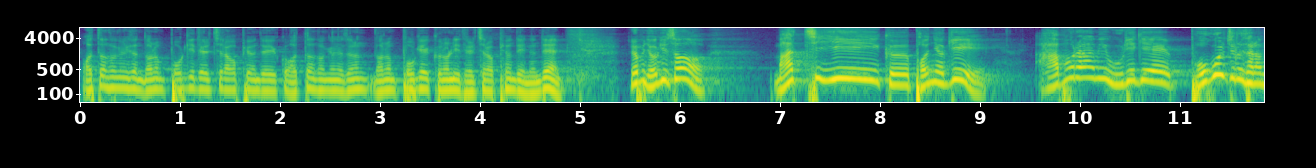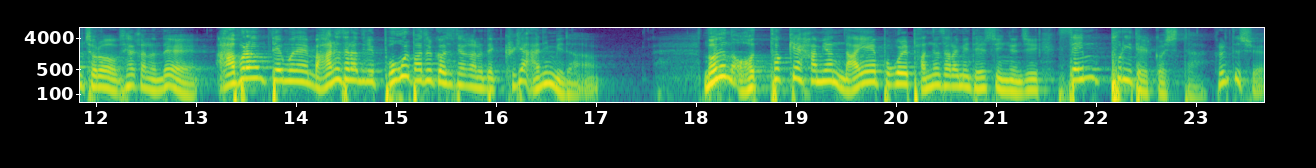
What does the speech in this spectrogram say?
어떤 성경에서는 너는 복이 될지라고 표현되어 있고 어떤 성경에서는 너는 복의 근원이 될지라고 표현되어 있는데 여러분 여기서 마치 이 그 번역이 아브라함이 우리에게 복을 주는 사람처럼 생각하는데 아브라함 때문에 많은 사람들이 복을 받을 것을 생각하는데 그게 아닙니다. 너는 어떻게 하면 나의 복을 받는 사람이 될 수 있는지 샘플이 될 것이다. 그런 뜻이에요.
